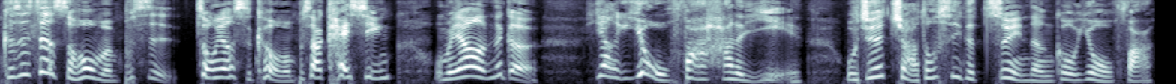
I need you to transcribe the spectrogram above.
可是这时候我们不是重要时刻，我们不是要开心，我们要那个。要诱发他的野，我觉得爪都是一个最能够诱发，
